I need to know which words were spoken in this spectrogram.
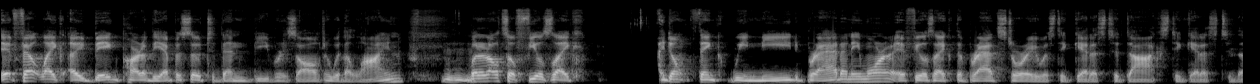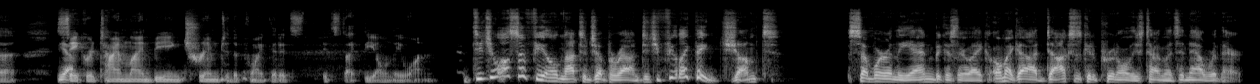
It felt like a big part of the episode to then be resolved with a line, mm-hmm. but it also feels like I don't think we need Brad anymore. It feels like the Brad story was to get us to Dox, to get us to the yeah. sacred timeline being trimmed to the point that it's it's like the only one. Did you also feel not to jump around? Did you feel like they jumped somewhere in the end because they're like, "Oh my god, Dox is going to prune all these timelines, and now we're there."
